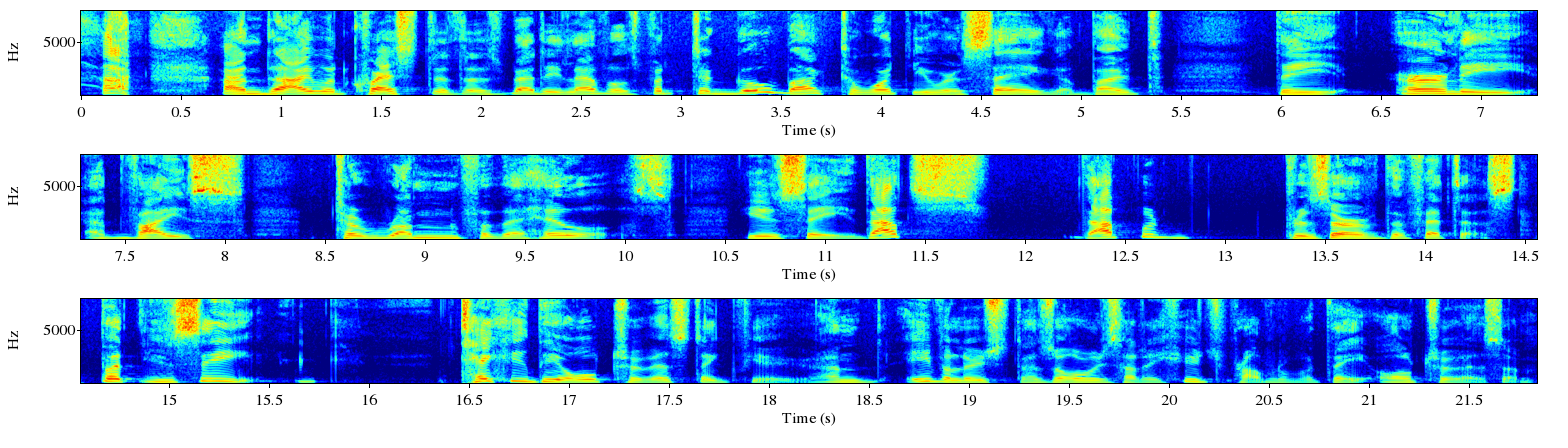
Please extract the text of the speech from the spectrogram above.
and I would question it as many levels. But to go back to what you were saying about the early advice to run for the hills, you see, that's, that would preserve the fittest. But you see, taking the altruistic view, and evolution has always had a huge problem with the altruism,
